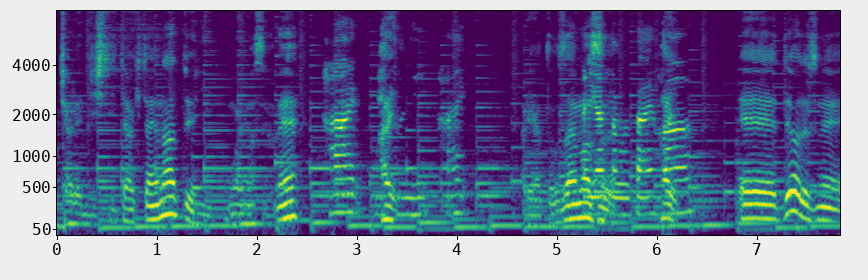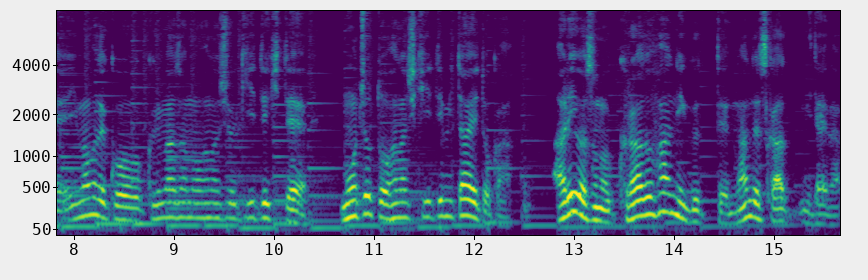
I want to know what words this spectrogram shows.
チャレンジしていただきたいなというふうに思いますよね。はい、はいありがとうございあます。りがとうございます。えーではですね今までこう栗村さんのお話を聞いてきてもうちょっとお話聞いてみたいとかあるいはそのクラウドファンディングって何ですか？みたいな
